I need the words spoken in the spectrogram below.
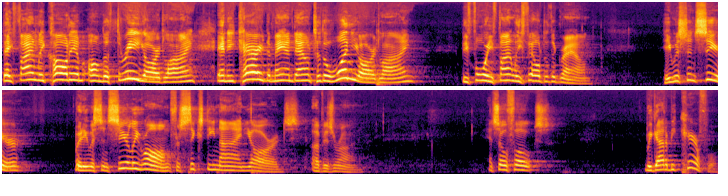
They finally caught him on the three yard line, and he carried the man down to the one yard line before he finally fell to the ground. He was sincere, but he was sincerely wrong for 69 yards of his run. And so, folks, we got to be careful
